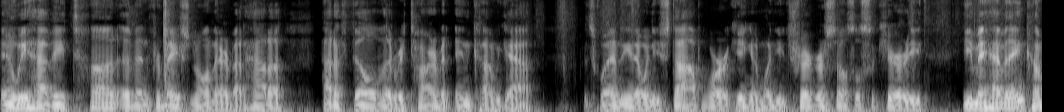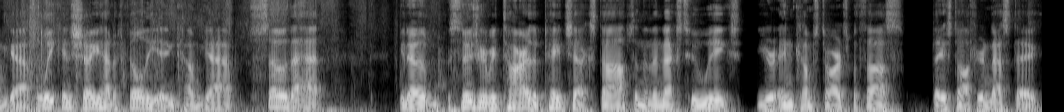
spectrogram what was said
And we have a ton of information on there about how to how to fill the retirement income gap. It's when, you know, when you stop working and when you trigger social security you may have an income gap. Well, we can show you how to fill the income gap so that, you know, as soon as you retire, the paycheck stops, and then the next two weeks, your income starts with us based off your nest egg.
